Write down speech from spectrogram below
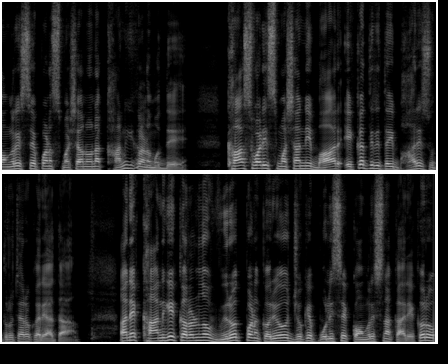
કોંગ્રેસે પણ સ્મશાનોના ખાનગીકરણ મુદ્દે ખાસવાડી સ્મશાનની બહાર એકત્રિત થઈ ભારે સૂત્રોચ્ચારો કર્યા હતા. અને ખાનગીકરણનો વિરોધ પણ કર્યો, જો કે પોલીસે કોંગ્રેસના કાર્યકરો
